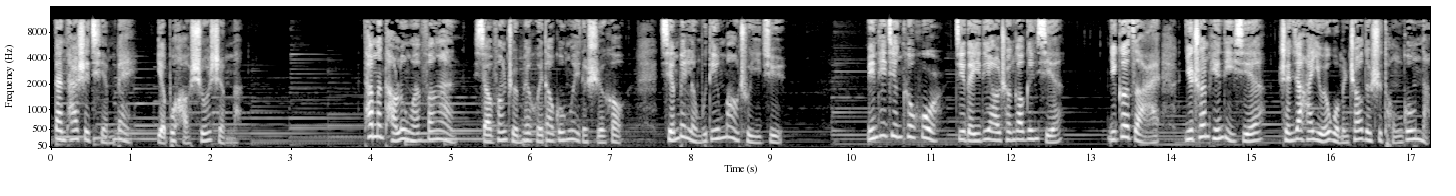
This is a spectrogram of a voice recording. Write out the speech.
但他是前辈，也不好说什么。他们讨论完方案，小芳准备回到工位的时候，前辈冷不丁冒出一句。明天见客户，记得一定要穿高跟鞋。你个子矮，你穿平底鞋，人家还以为我们招的是童工呢。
